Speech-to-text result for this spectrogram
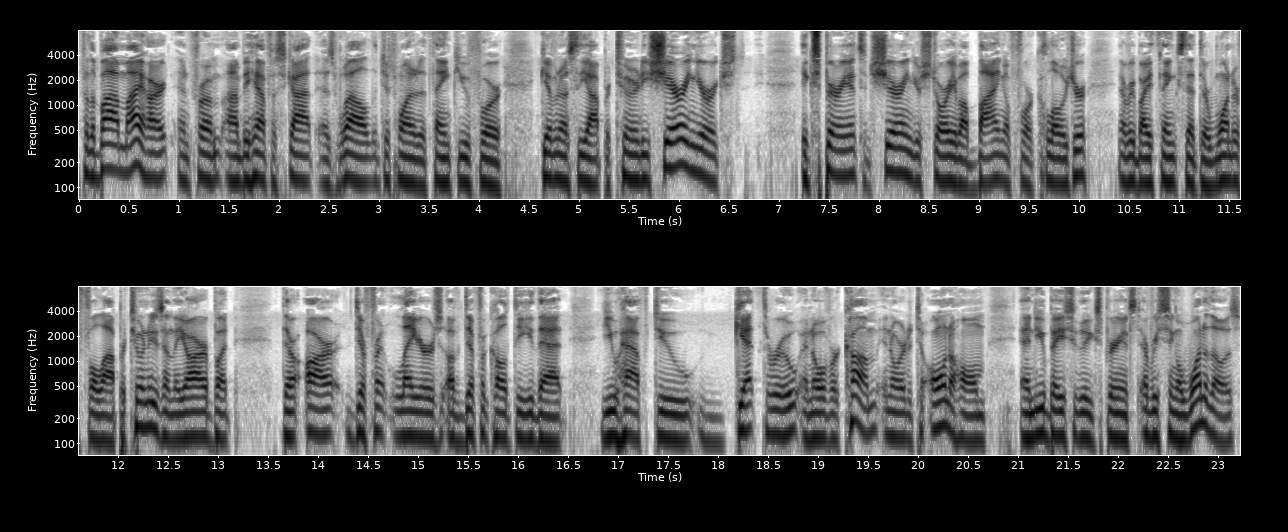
from the bottom of my heart, and from on behalf of Scott as well, I just wanted to thank you for giving us the opportunity, sharing your ex- experience, and sharing your story about buying a foreclosure. Everybody thinks that they're wonderful opportunities, and they are, but there are different layers of difficulty that you have to get through and overcome in order to own a home. And you basically experienced every single one of those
